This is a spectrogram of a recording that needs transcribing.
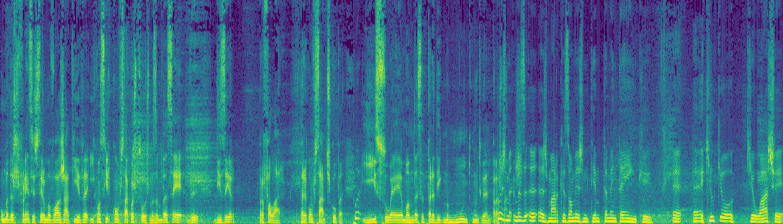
uma das referências, ser uma voz ativa e conseguir conversar com as pessoas. Mas a mudança é de dizer para falar. Para conversar, desculpa. Pois. E isso é uma mudança de paradigma muito, muito grande para pois, as marcas. Mas as marcas, ao mesmo tempo, também têm que. É, é, aquilo que eu, que eu acho é,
